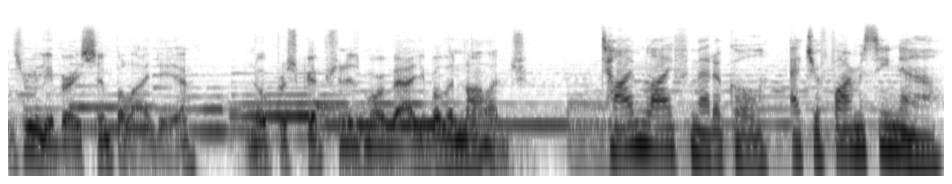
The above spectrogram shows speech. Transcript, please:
It's really a very simple idea. No prescription is more valuable than knowledge. Time Life Medical at your pharmacy now.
